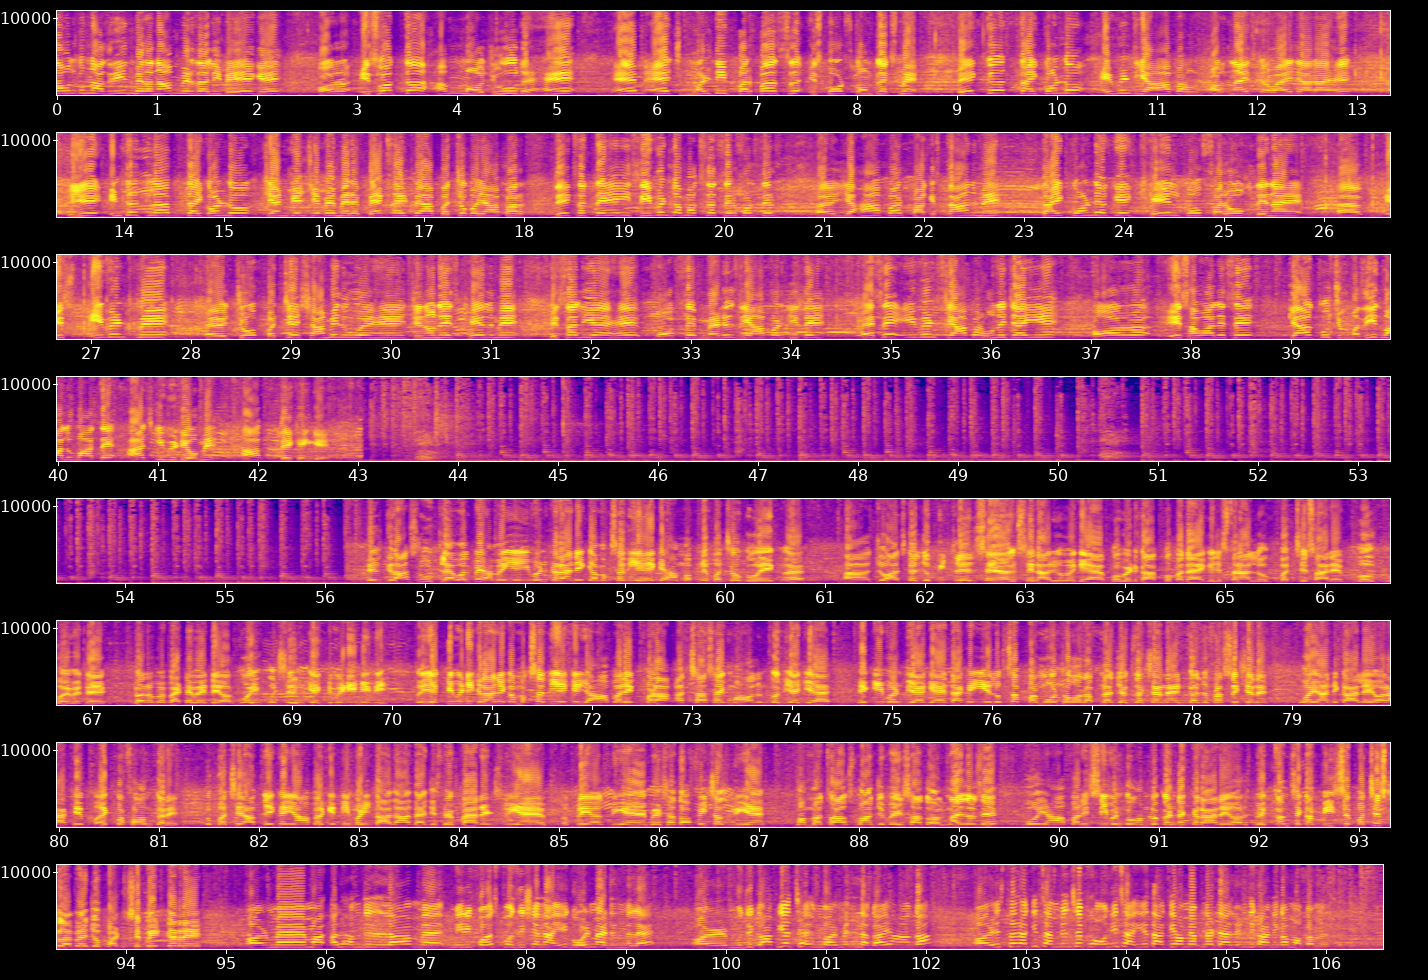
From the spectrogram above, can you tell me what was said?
वालेकुम नाजरीन, मेरा नाम मिर्ज़ा अली बेग है और इस वक्त हम मौजूद हैं M H multipurpose sports complex में। एक टाइकोंडो इवेंट यहाँ पर ऑर्गेनाइज करवाया जा रहा है। ये इंटर क्लब टाइकोंडो चैम्पियनशिप है। मेरे बैक साइड पे आप बच्चों को यहाँ पर देख सकते हैं। इस इवेंट का मकसद सिर्फ़ और सिर्फ़ यहाँ पर पाकिस्तान में टाइकोंडो के खेल को फ़रोग देना है। इस इवेंट में जो बच्चे शामिल हुए हैं, जिन्होंने इस खेल में हिस्सा लिया है, बहुत से मेडल्स यहाँ पर जीते हैं। ऐसे इवेंट्स यहाँ पर होने चाहिए और इस हवाले से क्या कुछ मज़ीद मालूम है आज की वीडियो में आप देखेंगे। इस ग्रास रूट लेवल पे हमें ये इवेंट कराने का मकसद ये है कि हम अपने बच्चों को एक जो आजकल जो पिछले सिनारियों में गया है, कोविड का आपको पता है कि जिस तरह लोग, बच्चे सारे वो हुए हुए थे, घरों में बैठे हुए थे और कोई कुछ इनकी एक्टिविटी नहीं थी। तो ये एक्टिविटी कराने का मकसद ये है कि यहाँ पर एक बड़ा अच्छा सा एक माहौल उनको दिया गया है, एक इवेंट दिया गया है, ताकि ये लोग सब प्रमोट हो और अपना जो एग्जेक्शन है, इनका जो फ्रस्ट्रेशन है, वो यहाँ निकालें और आके एक परफॉर्म करें। तो बच्चे, आप देखें यहाँ पर कितनी बड़ी तादाद है, जिसमें पेरेंट्स भी हैं प्लेयर्स भी हैं मेरे साथ ऑफिशल्स भी हैं। मोहम्मद शाह उस्मान जो मेरे साथ ऑर्गेनाइजर्स हैं वो यहाँ पर इस इवेंट को हम लोग कंडक्ट करा रहे हैं और इसमें कम से कम 20 से 25 क्लब हैं जो पार्टिसिपेट कर रहे हैं। और मैं अल्हम्दुलिल्लाह मैं मेरी फ़र्स्ट पोजीशन आई गोल्ड मेडल मिला है। और मुझे काफ़ी अच्छा इन्वायरमेंट लगा यहाँ का। और इस तरह की चैम्पियनशिप होनी चाहिए ताकि हमें अपना टैलेंट दिखाने का मौका मिल सके।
